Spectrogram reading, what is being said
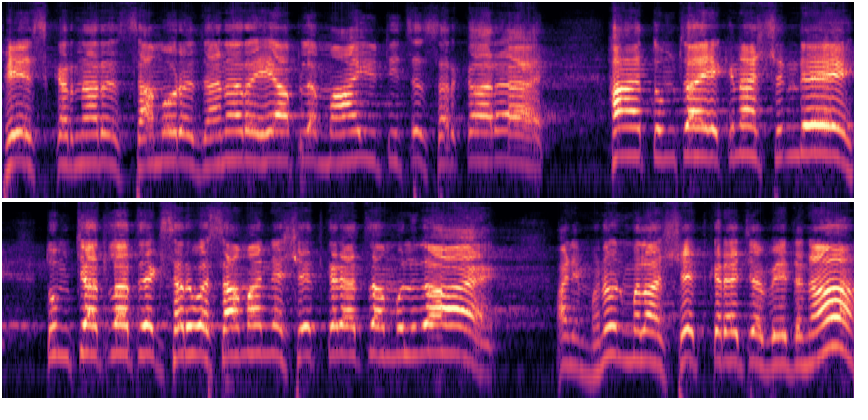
फेस करणार सामोरं जाणार हे आपलं महायुतीचं सरकार आहे. हा तुमचा एकनाथ शिंदे तुमच्यातलाच एक सर्वसामान्य शेतकऱ्याचा मुलगा आहे. आणि म्हणून मला शेतकऱ्याच्या वेदना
